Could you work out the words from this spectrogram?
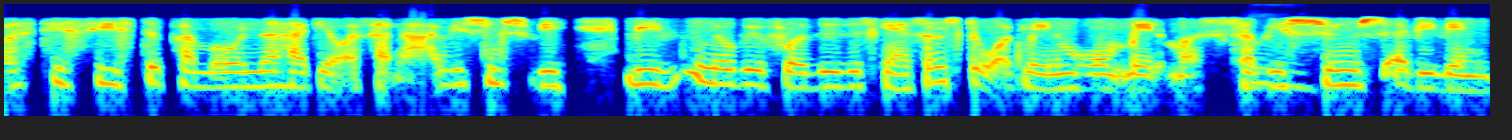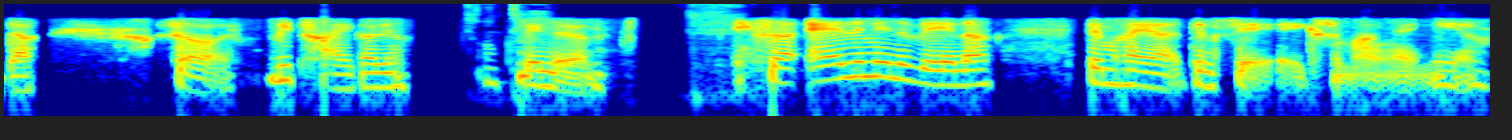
også de sidste par måneder, har de også sagt, nej, vi synes, vi, vi nu har vi fået at vide, at vi skal have sådan et stort mellemrum mellem os, så mm. vi synes, at vi venter. Så vi trækker det. okay. Men øh, så alle mine venner, dem, har jeg, dem ser jeg ikke så mange af mere.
